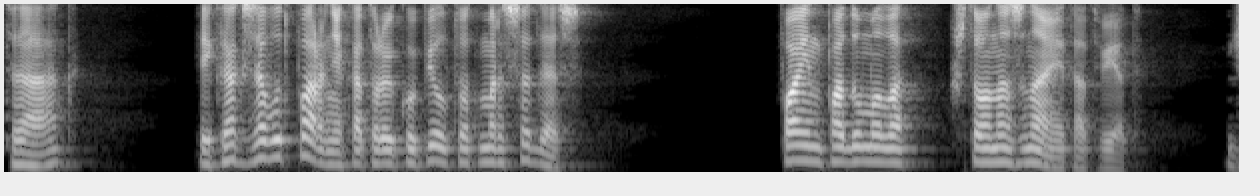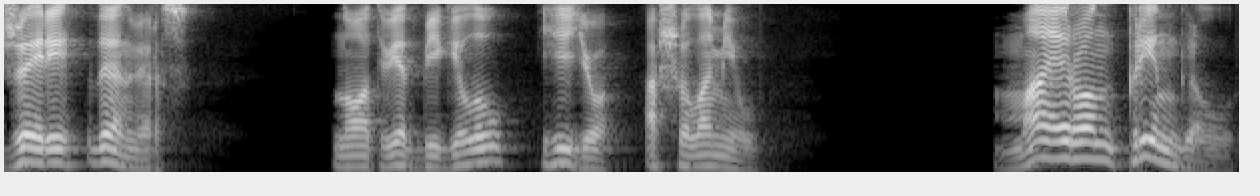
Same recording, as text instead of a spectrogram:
Так. И как зовут парня, который купил тот Мерседес? Пайн подумала, что она знает ответ. Джерри Денверс. Но ответ Бигелоу ее ошеломил. Майрон Прингл,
